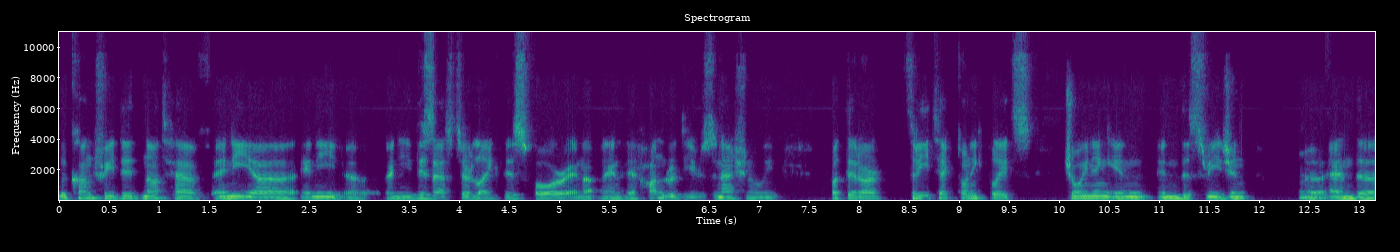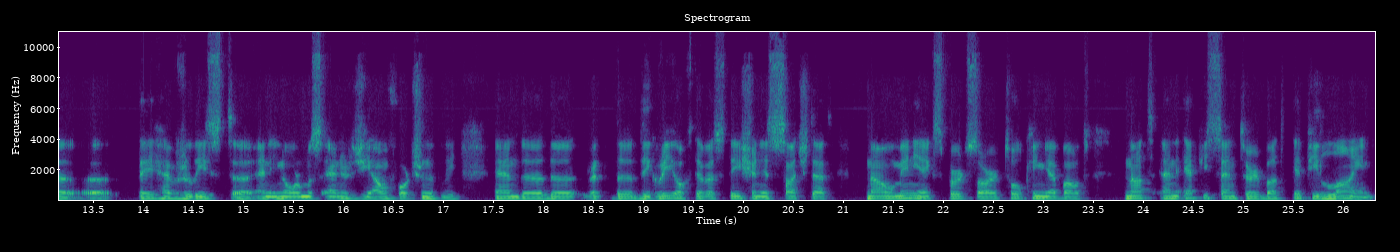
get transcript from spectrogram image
the country did not have any uh, any uh, any disaster like this for an, an, a hundred years nationally, but there are three tectonic plates joining in in this region, mm-hmm. and they have released an enormous energy, unfortunately, and the the degree of devastation is such that now, many experts are talking about not an epicenter, but epiline,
